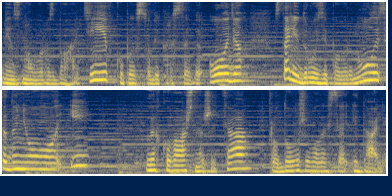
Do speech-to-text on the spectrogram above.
Він знову розбагатів, купив собі красивий одяг. Старі друзі повернулися до нього, і легковажне життя продовжувалося і далі.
